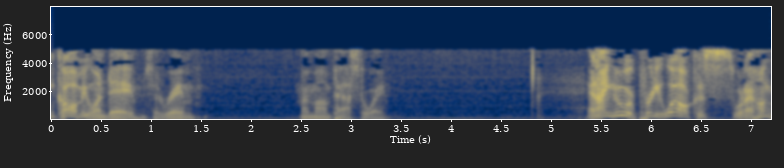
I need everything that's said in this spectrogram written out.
He called me one day and said, Ray, my mom passed away. And I knew her pretty well because when I hung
